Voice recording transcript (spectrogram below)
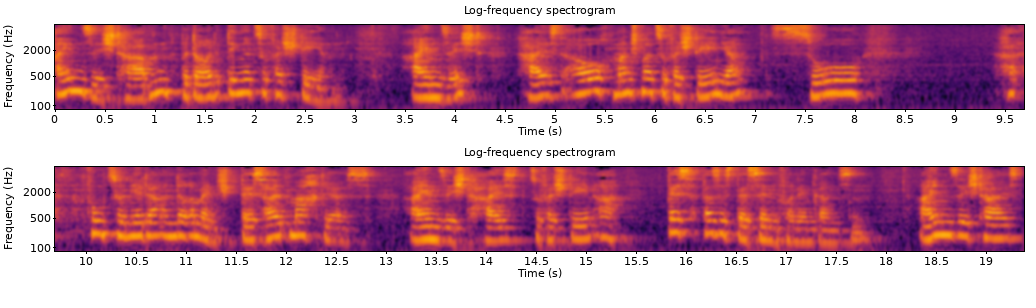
Einsicht haben bedeutet Dinge zu verstehen. Einsicht heißt auch manchmal zu verstehen, ja, so funktioniert der andere Mensch, deshalb macht er es. Einsicht heißt zu verstehen, ah, das, das ist der Sinn von dem Ganzen. Einsicht heißt,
